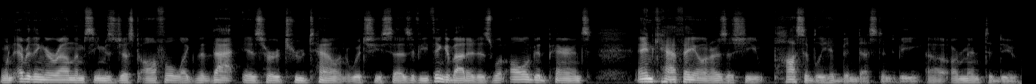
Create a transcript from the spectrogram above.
when everything around them seems just awful, like that that is her true talent, which she says, if you think about it, is what all good parents and cafe owners, as she possibly had been destined to be, uh, are meant to do.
